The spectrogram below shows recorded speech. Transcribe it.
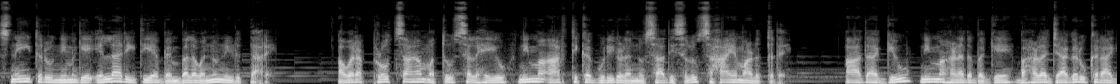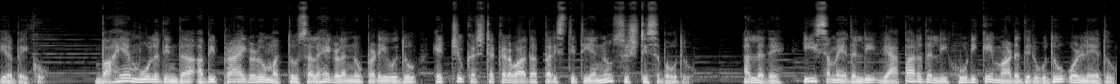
ಸ್ನೇಹಿತರು ನಿಮಗೆ ಎಲ್ಲಾ ರೀತಿಯ ಬೆಂಬಲವನ್ನು ನೀಡುತ್ತಾರೆ. ಅವರ ಪ್ರೋತ್ಸಾಹ ಮತ್ತು ಸಲಹೆಯು ನಿಮ್ಮ ಆರ್ಥಿಕ ಗುರಿಗಳನ್ನು ಸಾಧಿಸಲು ಸಹಾಯ ಮಾಡುತ್ತದೆ. ಆದಾಗ್ಯೂ, ನಿಮ್ಮ ಹಣದ ಬಗ್ಗೆ ಬಹಳ ಜಾಗರೂಕರಾಗಿರಬೇಕು. ಬಾಹ್ಯ ಮೂಲದಿಂದ ಅಭಿಪ್ರಾಯಗಳು ಮತ್ತು ಸಲಹೆಗಳನ್ನು ಪಡೆಯುವುದು ಹೆಚ್ಚು ಕಷ್ಟಕರವಾದ ಪರಿಸ್ಥಿತಿಯನ್ನು ಸೃಷ್ಟಿಸಬಹುದು. ಅಲ್ಲದೆ, ಈ ಸಮಯದಲ್ಲಿ ವ್ಯಾಪಾರದಲ್ಲಿ ಹೂಡಿಕೆ ಮಾಡದಿರುವುದು ಒಳ್ಳೆಯದು.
